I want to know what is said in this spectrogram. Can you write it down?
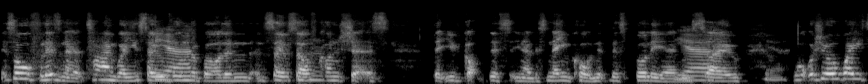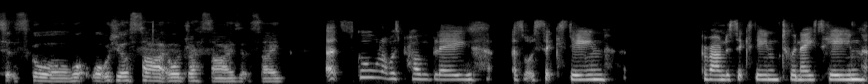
it's awful, isn't it? A time where you're so yeah. vulnerable and, and so self-conscious mm-hmm. that you've got this, you know, this name calling this bullying. Yeah. So yeah. what was your weight at school? What what was your size or dress size, let's say? At school I was probably a sort of 16, around a 16 to an 18.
